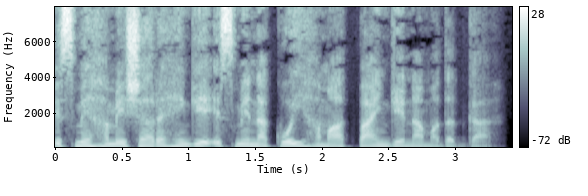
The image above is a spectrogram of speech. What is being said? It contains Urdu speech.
اس میں ہمیشہ رہیں گے اس میں نہ کوئی ہمات پائیں گے نہ مددگار۔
